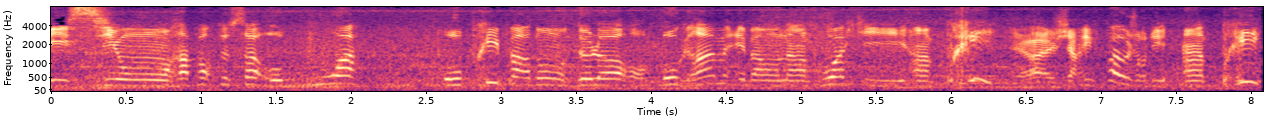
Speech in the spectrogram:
et si on rapporte ça au poids au prix pardon de l'or au gramme, et eh ben on a un poids qui un prix, euh, j'y arrive pas aujourd'hui, un prix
